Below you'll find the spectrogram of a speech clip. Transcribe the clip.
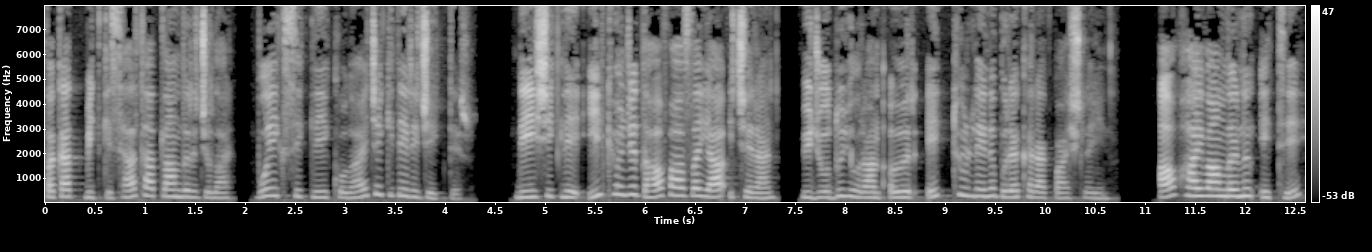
Fakat bitkisel tatlandırıcılar bu eksikliği kolayca giderecektir. Değişikliğe ilk önce daha fazla yağ içeren, vücudu yoran ağır et türlerini bırakarak başlayın. Av hayvanlarının eti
